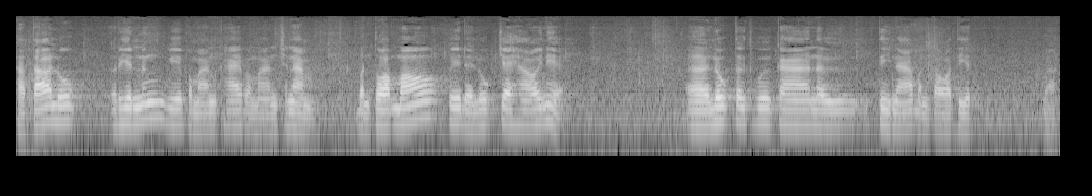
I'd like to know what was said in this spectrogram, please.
ថាតើលោក រៀននឹងវាប្រហែលខែប្រហែលឆ្នាំ បន្ទាប់មកពេលដែលលោកចេះហើយនេះអឺលោកទៅធ្វើការនៅទីណាបន្តទៀតបាទ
